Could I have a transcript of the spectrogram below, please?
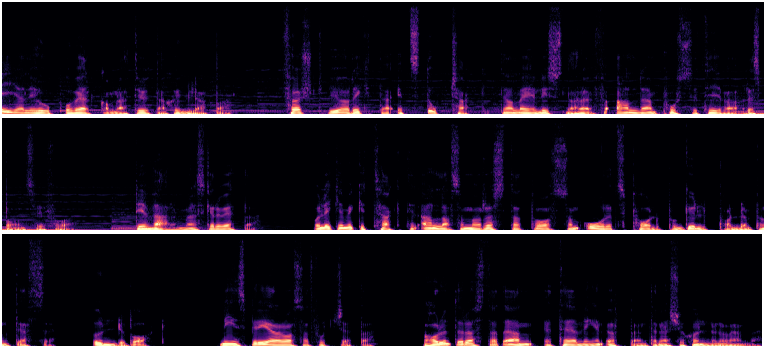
Hej allihop och välkomna till Utan skygglappar. Först vill jag rikta ett stort tack till alla er lyssnare för all den positiva respons vi får. Det värmer ska du veta. Och lika mycket tack till alla som har röstat på oss som årets podd på guldpodden.se. Underbart! Ni inspirerar oss att fortsätta. Och har du inte röstat än är tävlingen öppen till den 27 november.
